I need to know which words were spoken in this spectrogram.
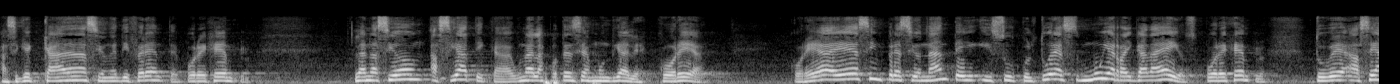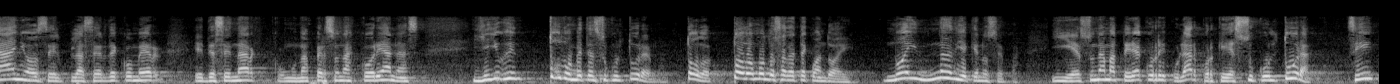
Así que cada nación es diferente. Por ejemplo, la nación asiática, una de las potencias mundiales, Corea. Corea es impresionante y, su cultura es muy arraigada a ellos. Por ejemplo, tuve hace años el placer de comer, eh, de cenar con unas personas coreanas y ellos en todo meten su cultura, hermano. Todo, todo el mundo sabe cuando hay. No hay nadie que no sepa. Y es una materia curricular porque es su cultura, ¿sí?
